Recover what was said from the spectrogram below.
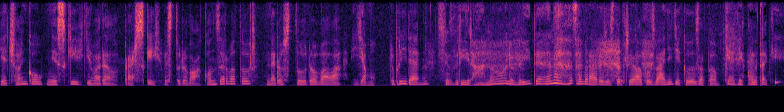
je členkou Městských divadel pražských. Vystudovala konzervatoř, nedostudovala jamu. Dobrý den. Dobrý ráno, dobrý den. Jsem ráda, že jste přijala pozvání, děkuji za to. Já děkuji eh, taky.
